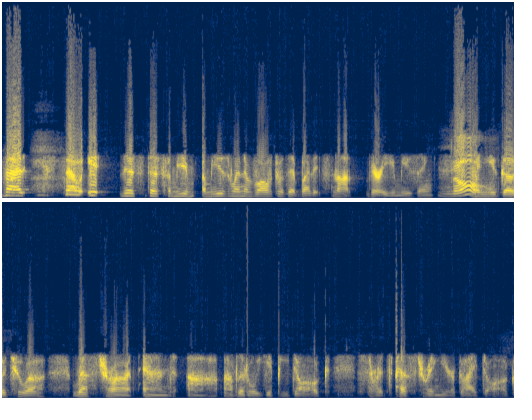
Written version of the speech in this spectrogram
But so it there's there's some amusement involved with it, but it's not very amusing. No. When you go to a restaurant and uh, a little yippy dog starts pestering your guide dog.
